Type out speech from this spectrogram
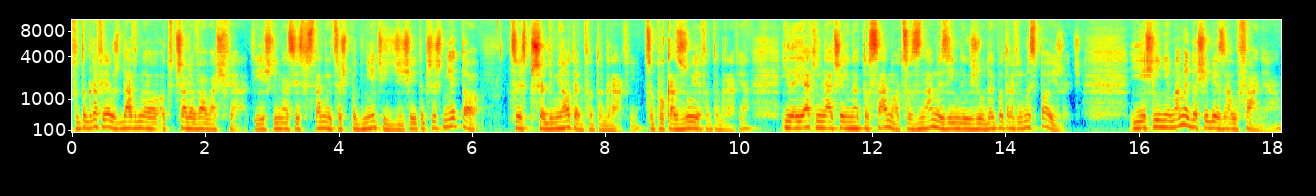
fotografia już dawno odczarowała świat. Jeśli nas jest w stanie coś podniecić dzisiaj, to przecież nie to, co jest przedmiotem fotografii, co pokazuje fotografia, ile jak inaczej na to samo, co znamy z innych źródeł, potrafimy spojrzeć. I jeśli nie mamy do siebie zaufania,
